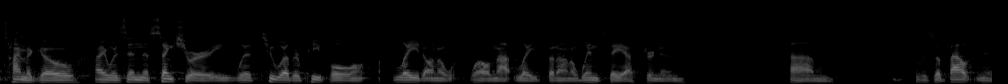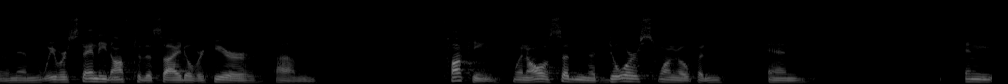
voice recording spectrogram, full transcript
time ago, I was in the sanctuary with two other people late on a, well, not late, but on a Wednesday afternoon. Um, it was about noon, and we were standing off to the side over here um, talking when all of a sudden the door swung open and in,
